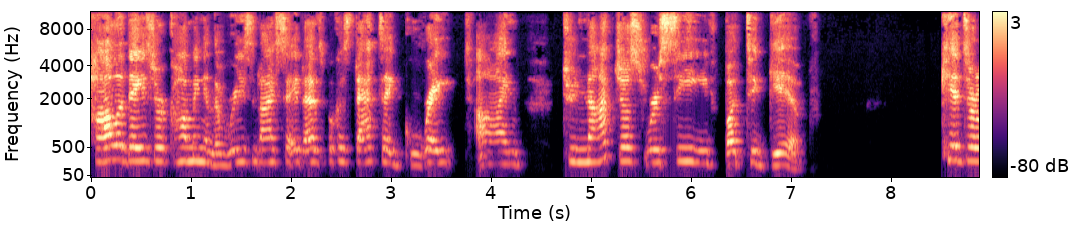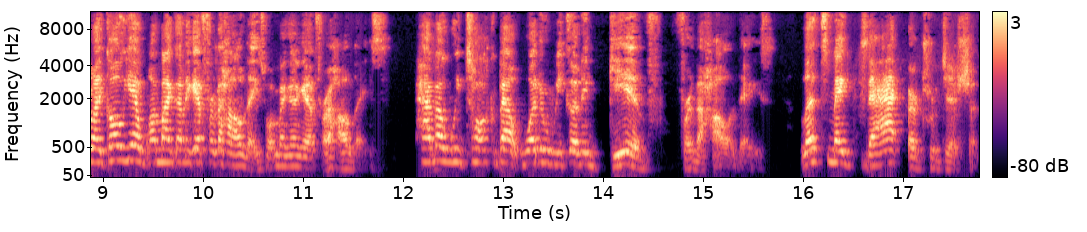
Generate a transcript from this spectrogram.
Holidays are coming, and the reason I say that is because that's a great time to not just receive, but to give. Kids are like, oh, yeah, what am I going to get for the holidays? What am I going to get for the holidays? How about we talk about what are we going to give for the holidays? Let's make that a tradition.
